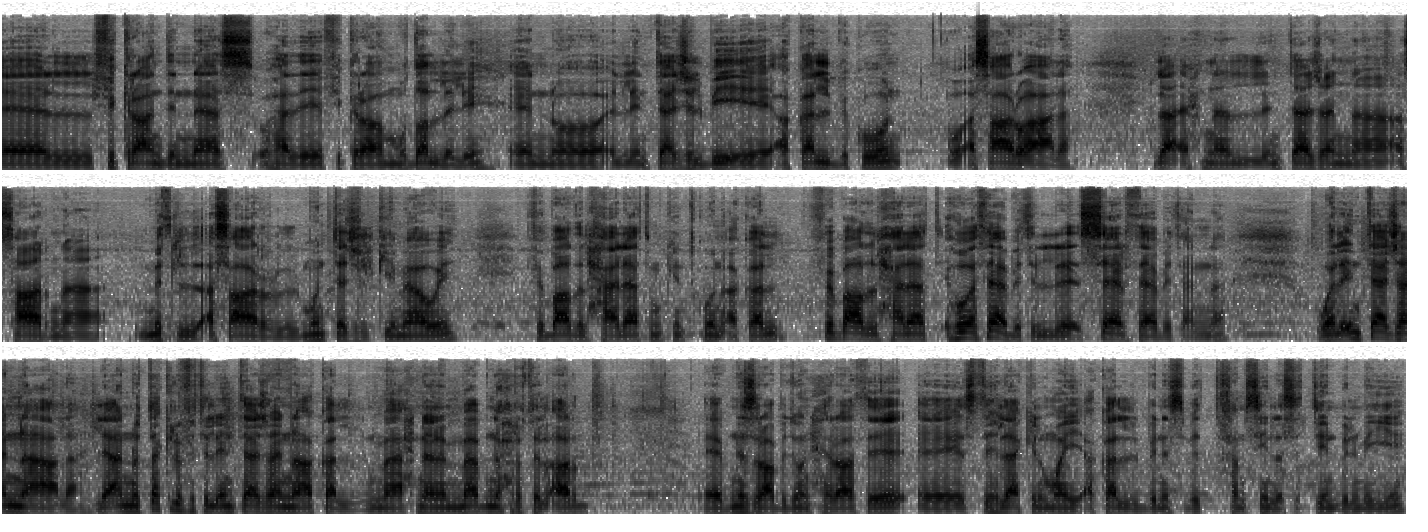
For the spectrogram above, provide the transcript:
الفكرة عند الناس وهذه فكرة مضللة إنه الإنتاج البيئي أقل بيكون وأسعاره أعلى. لا إحنا الإنتاج عندنا أسعارنا مثل اسعار المنتج الكيماوي. في بعض الحالات ممكن تكون أقل في بعض الحالات هو ثابت السعر ثابت عندنا. والإنتاج عندنا أعلى لأنه تكلفة الإنتاج عندنا أقل. ما إحنا ما بنحرث الأرض آه، بنزرع بدون حراثه آه، استهلاك المي أقل بنسبة 50 ل 60%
